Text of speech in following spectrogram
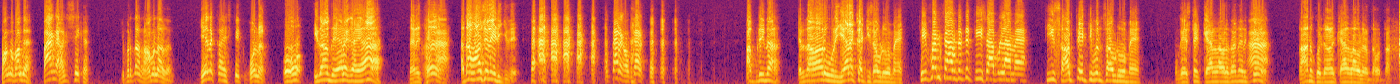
வாங்க வாங்க. வாங்க. ராஜசேகர் இவர்தான் ராமநாதன் ஏலக்காய் எஸ்டேட் ஓனர். ஓ இதான் அந்த ஏலக்காயா? நினைச்சேன். அதான் வாசனை அடிக்குது. உட்காருங்க உட்காருங்க. அப்படின்னா எல்லாரும் ஒரு ஏலக்காய் டீ சாப்பிடுவோமே. டிஃபன் சாப்பிட்டுட்டு டீ சாப்பிடலாமே. டீ சாப்பிட்டே டிஃபன் சாப்பிடுவோமே. உங்க எஸ்டேட் கேரளாவுல தானே இருக்கு. நானும் கொஞ்ச நாள் கேரளாவுல இருந்தவன் தான்.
